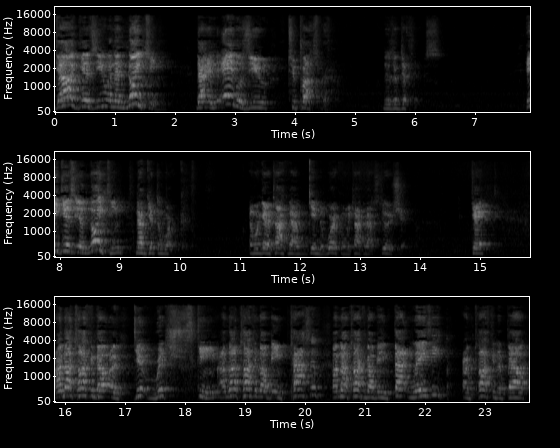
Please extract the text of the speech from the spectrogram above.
God gives you an anointing that enables you to prosper. There's a difference. He gives you anointing, now get to work. And we're going to talk about getting to work when we talk about stewardship. Okay? I'm not talking about a get rich scheme. I'm not talking about being passive. I'm not talking about being fat and lazy. I'm talking about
